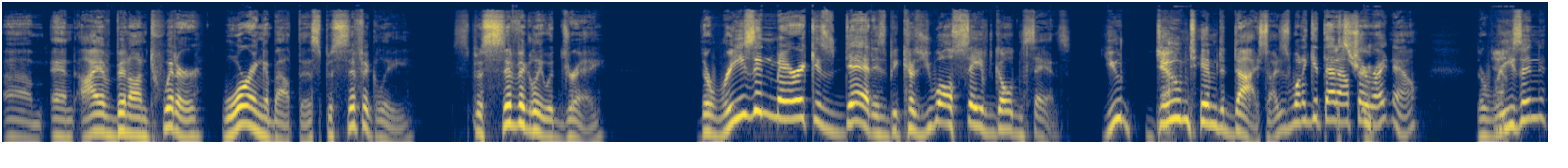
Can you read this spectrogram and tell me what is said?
um, and I have been on Twitter warring about this specifically, specifically with Dre. The reason Merrick is dead is because you all saved Golden Sands. You doomed yeah. him to die. So I just want to get that out true. there right now. The yeah. reason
